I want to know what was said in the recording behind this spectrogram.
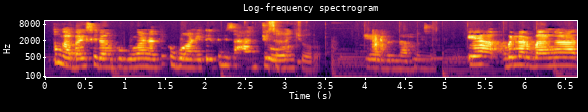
itu nggak baik sih dalam hubungan nanti hubungan itu itu bisa hancur Bisa hancur. Iya benar. Iya benar banget.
